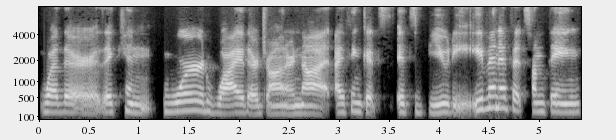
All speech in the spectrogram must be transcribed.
whether they can word why they're drawn or not. I think it's it's beauty, even if it's something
